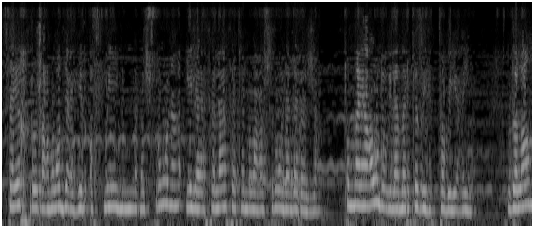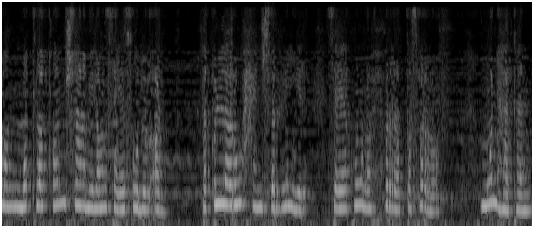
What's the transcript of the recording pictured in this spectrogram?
سيخرج عن وضعه الأصلي من عشرون إلى ثلاثة وعشرون درجة ثم يعود إلى مركزه الطبيعي. ظلام مطلق شامل سيسود الأرض فكل روح شرير سيكون حر التصرف. منهكا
